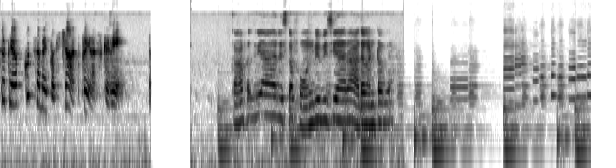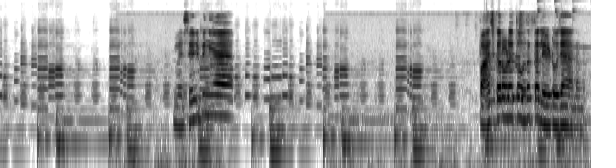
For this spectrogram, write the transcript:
कृपया कुछ समय पश्चात प्रयास करें। कहाँ फंस गया यार? इसका फ़ोन भी बिज़ी आ रहा, आधा घंटा हो गया। मैसेज भी नहीं आया। पाँच करोड़ है तो हो सकता है लेट हो जाए आने में।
